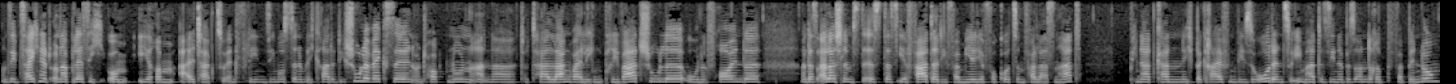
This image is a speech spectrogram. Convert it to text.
Und sie zeichnet unablässig, um ihrem Alltag zu entfliehen. Sie musste nämlich gerade die Schule wechseln und hockt nun an einer total langweiligen Privatschule ohne Freunde. Und das Allerschlimmste ist, dass ihr Vater die Familie vor kurzem verlassen hat. Peanut kann nicht begreifen, wieso, denn zu ihm hatte sie eine besondere Verbindung.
